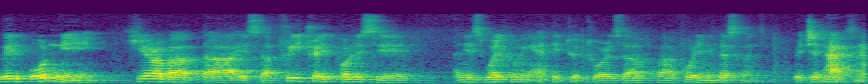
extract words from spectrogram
we'll only hear about uh, its free trade policy and its welcoming attitude towards foreign investment, which it has. Yeah?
